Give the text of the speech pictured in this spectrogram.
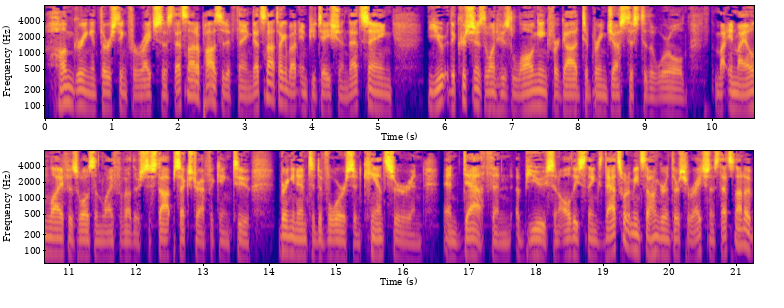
hungering and thirsting for righteousness. That's not a positive thing. That's not talking about imputation. That's saying you, the Christian is the one who's longing for God to bring justice to the world, my, in my own life as well as in the life of others, to stop sex trafficking, to bring an end to divorce and cancer and and death and abuse and all these things. That's what it means to hunger and thirst for righteousness. That's not a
